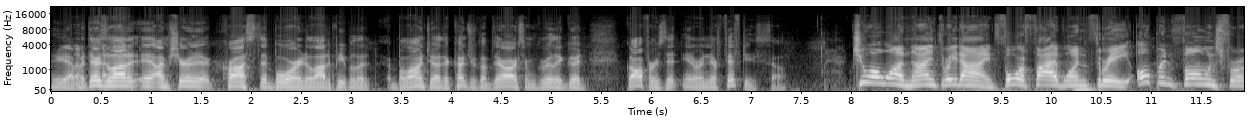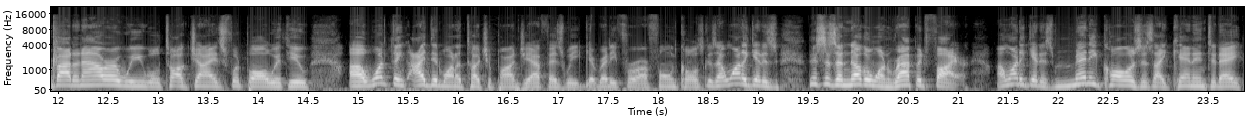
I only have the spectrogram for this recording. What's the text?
Yeah, but there's a lot of, I'm sure that across the board, a lot of people that belong to other country clubs, there are some really good golfers that, you know, are in their 50s. So 201 939 4513. Open phones for about an hour. We will talk Giants football with you. Uh, one thing I did want to touch upon, Jeff, as we get ready for our phone calls, because I want to get as this is another one rapid fire. I want to get as many callers as I can in today.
